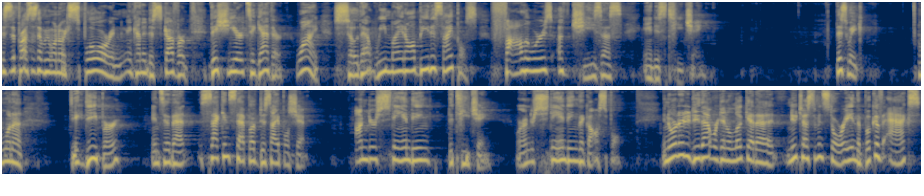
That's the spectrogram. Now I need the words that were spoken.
This is a process that we want to explore and, and kind of discover this year together. Why? So that we might all be disciples, followers of Jesus and his teaching. This week, I want to dig deeper into that second step of discipleship understanding the teaching. We're understanding the gospel. In order to do that, we're going to look at a New Testament story in the book of Acts,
